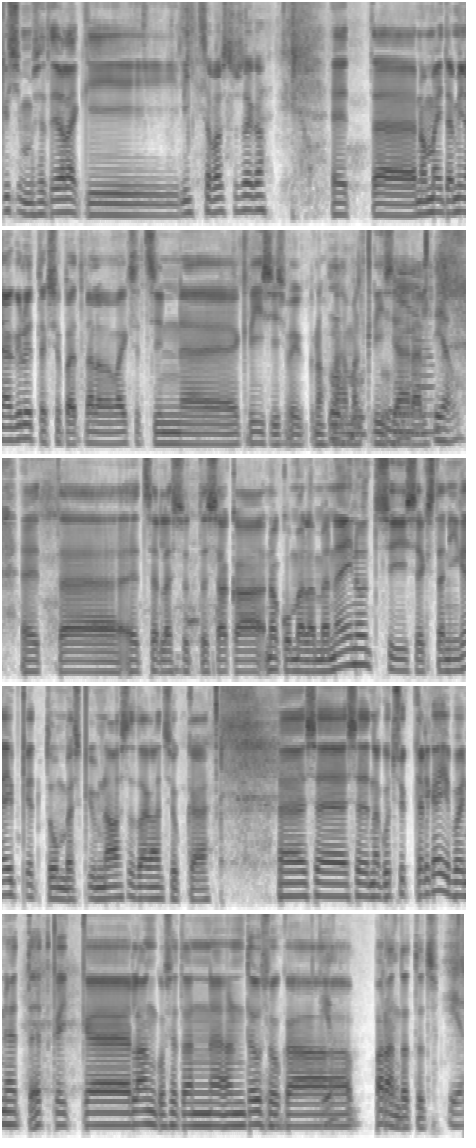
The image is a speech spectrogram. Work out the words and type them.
küsimused ei olegi lihtsa vastusega. Et äh, no ma ei tea, mina küll ütleks juba, et me oleme vaikselt siin äh, kriisis või noh, vähemalt kriisi äärel. et, äh, et selles suhtes, aga nagu me oleme näinud, siis eks ta nii käibki, et umbes kümne aasta tagant sihuke see, see nagu tsükkel käib, on ju, et, et kõik langused on, on tõusuga ja. parandatud. ja,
